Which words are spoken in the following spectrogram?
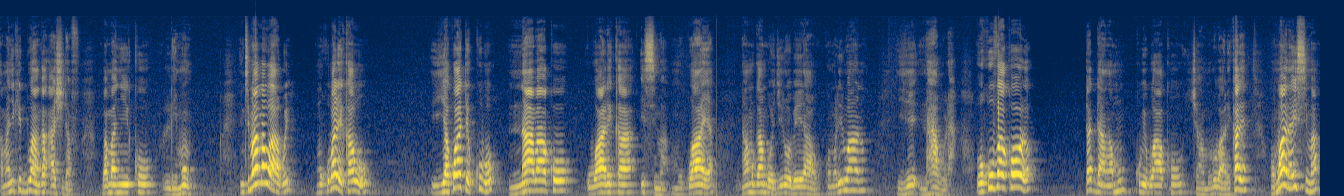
amanyikiddwa nga ashirafu bamanyiiko limu. Nti maama waabwe mu kubalekawo yakwata ekkubo n'abaako waleka isima mukwaya n'amugamba ogira obeera awo ku mulirwano ye naabula okuvaako olwo taddangamu kubibwako kyamulubaale kale omwana isima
